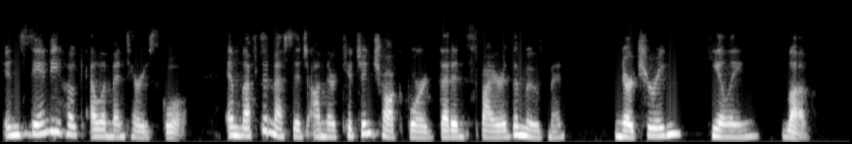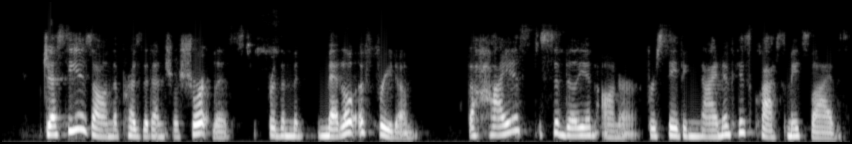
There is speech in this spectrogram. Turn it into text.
in Sandy Hook Elementary School and left a message on their kitchen chalkboard that inspired the movement nurturing, healing, love. Jesse is on the presidential shortlist for the Medal of Freedom the highest civilian honor for saving nine of his classmates' lives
